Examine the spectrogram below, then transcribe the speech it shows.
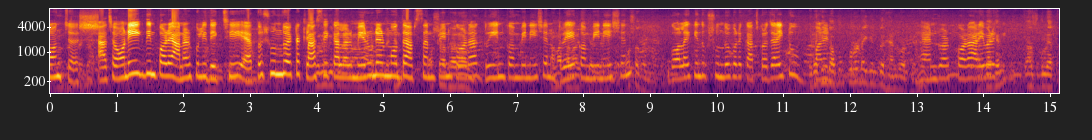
পঞ্চাশ। আচ্ছা অনেক দিন পরে আনারকুলি দেখছি। এত সুন্দর একটা ক্লাসিক কালার মেরুনের মধ্যে আফসান প্রিন্ট করা গ্রিন কম্বিনেশন গ্রে কম্বিনেশন গলায় কিন্তু সুন্দর করে কাজ করা। যারা একটু মানে পুরোটাই কিন্তু হ্যান্ড ওয়ার্ক করা আর এবার কাজগুলো এত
